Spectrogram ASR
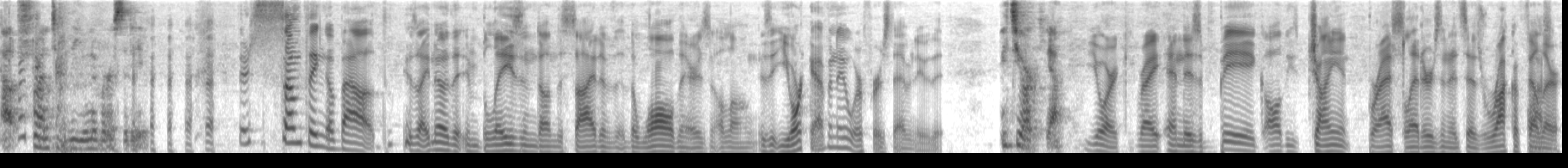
out front of the university. there's something about because I know that emblazoned on the side of the, the wall there is along. Is it York Avenue or First Avenue? That It's York, yeah. York, right? And there's a big, all these giant brass letters, and it says Rockefeller.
